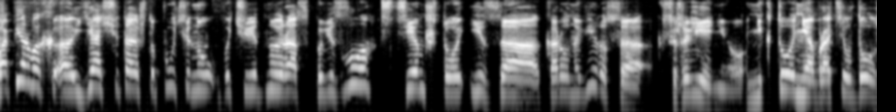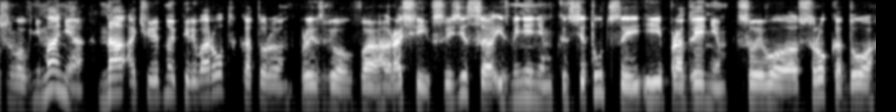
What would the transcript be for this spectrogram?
во-первых, э, я считаю, что Путину в очередной раз повезло с тем, что из-за коронавируса, к сожалению, никто не обратил должного внимания на очередной переворот, который он произвел в России в связи с изменением Конституции и продлением своего срока до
